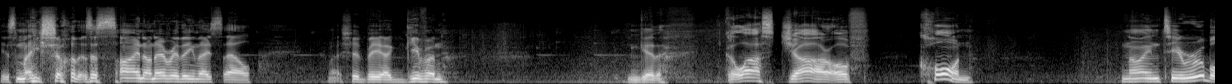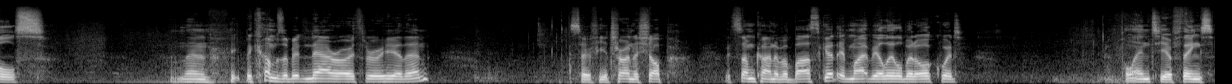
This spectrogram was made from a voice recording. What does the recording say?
is make sure there's a sign on everything they sell. That should be a given. You can get a glass jar of corn, 90 rubles. And then it becomes a bit narrow through here then. So if you're trying to shop with some kind of a basket, it might be a little bit awkward. Plenty of things.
